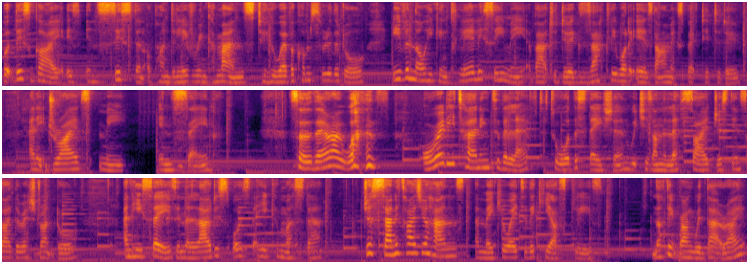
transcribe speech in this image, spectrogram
But this guy is insistent upon delivering commands to whoever comes through the door, even though he can clearly see me about to do exactly what it is that I'm expected to do. And it drives me insane. So there I was, already turning to the left toward the station, which is on the left side just inside the restaurant door. And he says in the loudest voice that he can muster, Just sanitize your hands and make your way to the kiosk, please. Nothing wrong with that, right?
